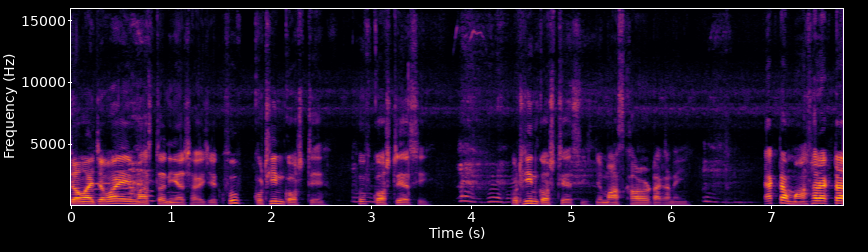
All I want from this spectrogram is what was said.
জমায় জমায় এই মাছটা নিয়ে আসা হয়েছে। খুব কঠিন কষ্টে, খুব কষ্টে আছি। কঠিন কষ্টে আছি যে মাছ খাওয়ারও টাকা নেই। একটা মাছের একটা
